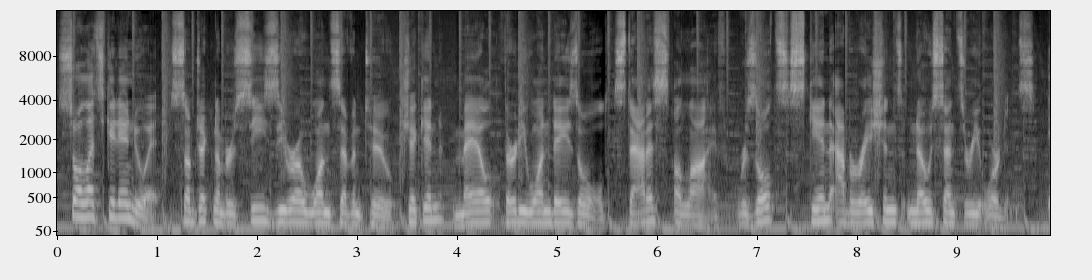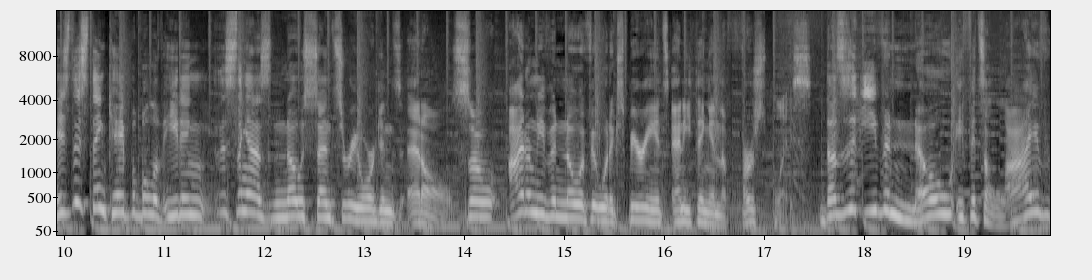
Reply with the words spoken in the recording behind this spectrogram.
So let's get into it. Subject number C0172. Chicken, male, 31 days old. Status, alive. Results, skin aberrations, no sense sensory organs. Is this thing capable of eating? This thing has no sensory organs at all, so I don't even know if it would experience anything in the first place. Does it even know if it's alive?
